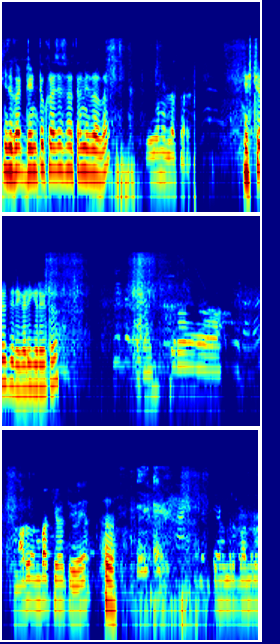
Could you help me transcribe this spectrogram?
ಇದು ಗಾಡಿ ಡೆಂಟು ಕ್ರಾಚಸ್ ಹತ್ರ ಇದೆಯಲ್ಲ ಏನಿಲ್ಲ ಸರ್ ಎಷ್ಟು ಹೇಳ್ತೀರಿ ಗಾಡಿಗೆ ರೇಟು ಸರ್ ಆರು ಎಂಬತ್ತು ಹೇಳ್ತೀವಿ. ಹಾಂ. ಅಂದ್ರೆ ಬಂದ್ರೆ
